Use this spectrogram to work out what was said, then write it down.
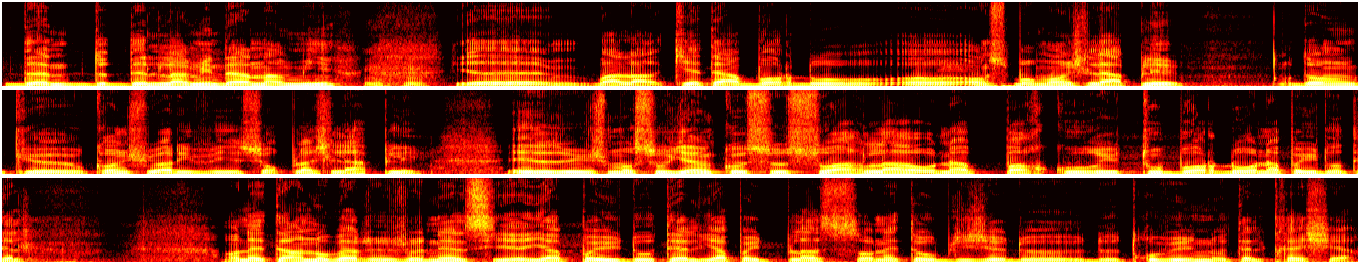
de, l'ami d'un ami, mhm. voilà, qui était à Bordeaux en ce moment. Je l'ai appelé donc, euh, quand je suis arrivé sur place, je l'ai appelé. Et je me souviens que ce soir-là, on a parcouru tout Bordeaux, on n'a pas eu d'hôtel. On était en auberge de jeunesse, il n'y a pas eu d'hôtel, il n'y a pas eu de place. On était obligé de, de, trouver un hôtel très cher.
